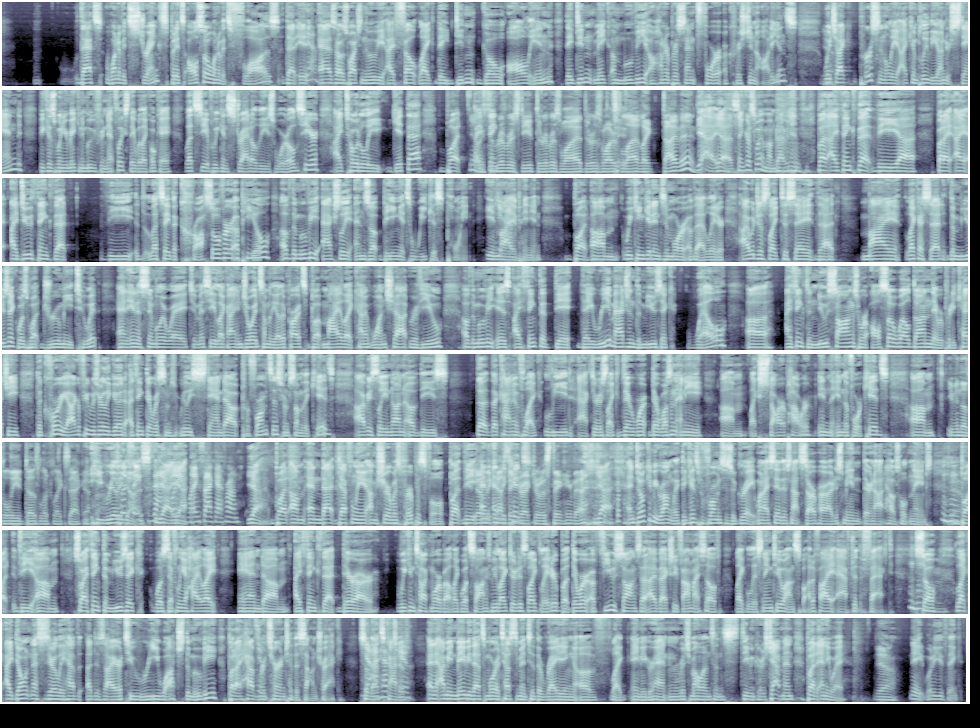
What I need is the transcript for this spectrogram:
that's one of its strengths, but it's also one of its flaws. That it, Yeah. as I was watching the movie, I felt like they didn't go all in. They didn't make a movie 100% for a Christian audience, which I personally, I completely understand because when you're making a movie for Netflix, they were like, okay, let's see if we can straddle these worlds here. I totally get that, but Yeah, I like think the river's deep, the river's wide, the river's alive. Like dive in. yeah, yeah, sink or swim. I'm diving in. But I think that the, uh, but I, I, I do think that the, let's say the crossover appeal of the movie actually ends up being its weakest point, in my opinion. But um, we can get into more of that later. I would just like to say that my, like I said, the music was what drew me to it. And in a similar way to Missy, like I enjoyed some of the other parts, but my like kind of one shot review of the movie is I think that they, they reimagined the music well. Uh, I think the new songs were also well done. They were pretty catchy. The choreography was really good. I think there were some really standout performances from some of the kids. Obviously, none of these the the kind of like lead actors like there weren't there wasn't any um like star power in the in the four kids. Um, Even though the lead does look like Zac Efron. he really Looks does. exactly yeah, yeah. like Zac Efron. yeah, but um, and that definitely I'm sure was purposeful. But the you know, and, the and the casting kids, director was thinking that. yeah, and don't get me wrong, like the kids' performances are great. When I say there's not star power, I just mean they're not household names. But the um, so I think the music was definitely a highlight, and um, I think that there are we can talk more about like what songs we liked or disliked later, but there were a few songs that I've actually found myself like listening to on Spotify after the fact. Mm-hmm. So like I don't necessarily have a desire to rewatch the movie, but I have returned to the soundtrack. So Yeah, that's have kind of and I mean maybe that's more a testament to the writing of like Amy Grant and Rich Mullins and Steven Curtis Chapman. But anyway, Yeah. Nate, what do you think?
